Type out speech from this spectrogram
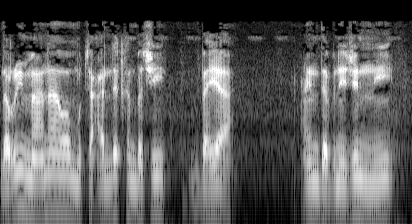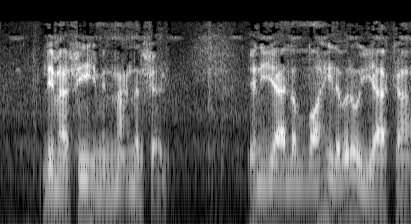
لروي معناه متعلقا بشي بيا عند ابن جني لما فيه من معنى الفعل. يعني يا لله لبرو إياك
